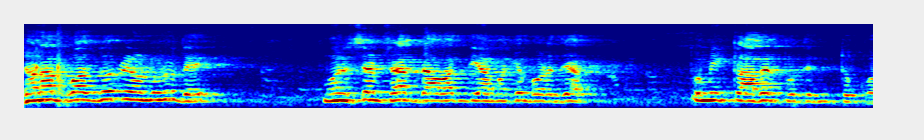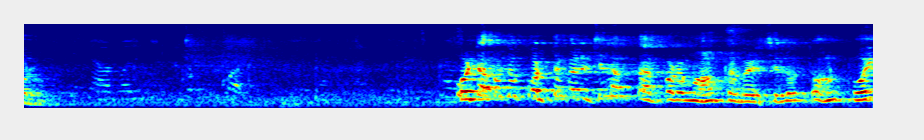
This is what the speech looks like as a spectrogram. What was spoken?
জনাব গজনবীর অনুরোধে মনিসাম সাহেব দাওয়াত দিয়ে আমাকে বলে যে, তুমি ক্লাবের প্রতিনিধিত্ব করো। ওইটা বোধহয় করতে পেরেছিলাম, তারপরে মহান ক্লাবের তখন ওই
